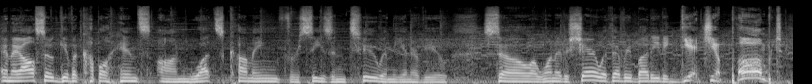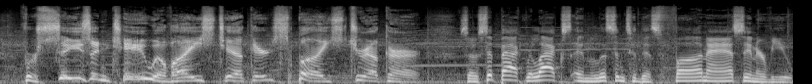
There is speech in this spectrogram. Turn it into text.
and I also give a couple hints on what's coming for season two in the interview. So I wanted to share with everybody to get you pumped for season two of Ace Tucker Space Trucker. So sit back, relax, and listen to this fun ass interview.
